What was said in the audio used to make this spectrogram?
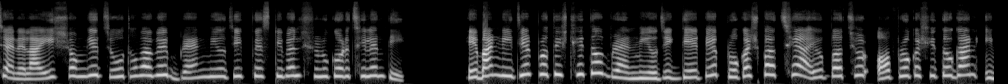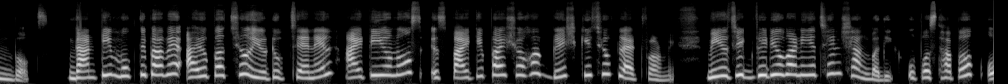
চ্যানেল আইয়ের সঙ্গে যৌথভাবে ব্র্যান্ড মিউজিক ফেস্টিভ্যাল শুরু করেছিলেন তিনি এবার নিজের প্রতিষ্ঠিত ব্র্যান্ড মিউজিক ডেটে প্রকাশ পাচ্ছে আয়ুব বাচ্চুর অপ্রকাশিত গান ইনবক্স গানটি মুক্তি পাবে Ayub Bachchu YouTube channel iTunes Spotify সহ বেশ কিছু প্ল্যাটফর্মে মিউজিক ভিডিও বানিয়েছেন সাংবাদিক, উপস্থাপক ও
